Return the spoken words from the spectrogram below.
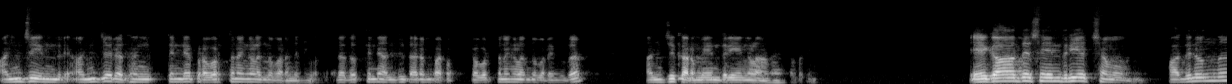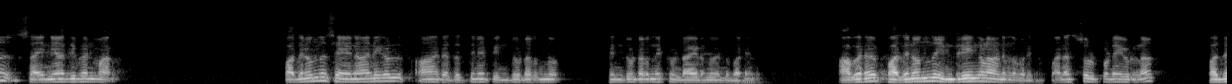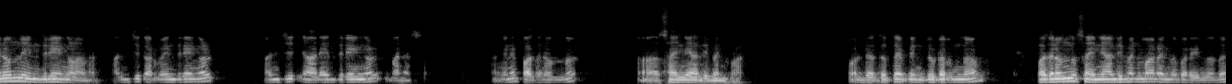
അഞ്ച് ഇന്ദ്രിയ അഞ്ച് രഥത്തിന്റെ പ്രവർത്തനങ്ങൾ എന്ന് പറഞ്ഞിട്ടുള്ളത്. രഥത്തിന്റെ അഞ്ച് തരം പ്രവർത്തനങ്ങൾ എന്ന് പറയുന്നത് അഞ്ച് കർമ്മേന്ദ്രിയങ്ങളാണ് എന്ന് പറയുന്നത് ഏകാദശേന്ദ്രിയ ക്ഷമം പതിനൊന്ന് സൈന്യാധിപന്മാർ. പതിനൊന്ന് സേനാനികൾ ആ രഥത്തിനെ പിന്തുടർന്നു പിന്തുടർന്നിട്ടുണ്ടായിരുന്നു എന്ന് പറയുന്നു. അവർ പതിനൊന്ന് ഇന്ദ്രിയങ്ങളാണെന്ന് പറയുന്നു. മനസ്സുൾപ്പെടെയുള്ള പതിനൊന്ന് ഇന്ദ്രിയങ്ങളാണ്. അഞ്ച് കർമ്മേന്ദ്രിയങ്ങൾ അഞ്ച് ജ്ഞാനേന്ദ്രിയങ്ങൾ മനസ്സ്. അങ്ങനെ പതിനൊന്ന് സൈന്യാധിപന്മാർ. രഥത്തെ പിന്തുടർന്ന പതിനൊന്ന് സൈന്യാധിപന്മാർ എന്ന് പറയുന്നത്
